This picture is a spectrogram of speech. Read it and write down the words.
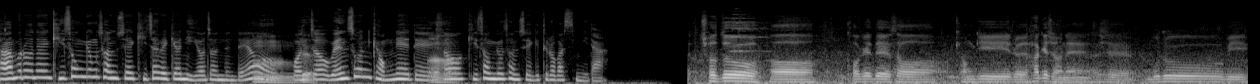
다음으로는 기성용 선수의 기자회견이 이어졌는데요. 음, 먼저 네. 왼손 경례에 대해서 어허. 기성용 선수에게 들어봤습니다. 저도 어, 거기에 대해서 경기를 하기 전에 사실 무릎이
